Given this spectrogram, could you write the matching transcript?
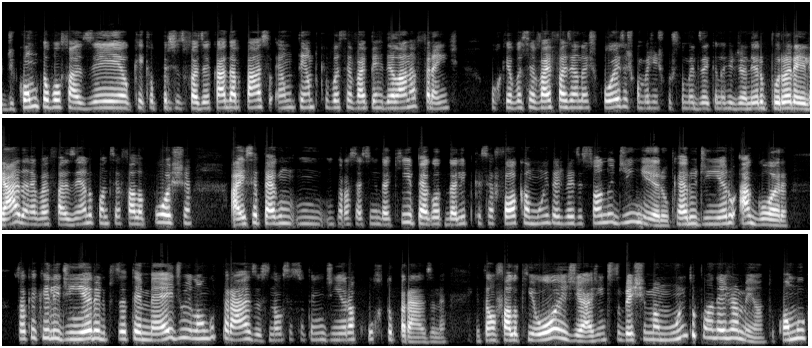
de como que eu vou fazer, o que, que eu preciso fazer, cada passo, é um tempo que você vai perder lá na frente porque você vai fazendo as coisas, como a gente costuma dizer aqui no Rio de Janeiro, por orelhada, né? Vai fazendo, quando você fala, poxa, aí você pega um, um processinho daqui, pega outro dali, porque você foca muitas vezes só no dinheiro, quero o dinheiro agora. Só que aquele dinheiro ele precisa ter médio e longo prazo, senão você só tem dinheiro a curto prazo, né? Então eu falo que hoje a gente subestima muito o planejamento. Como,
